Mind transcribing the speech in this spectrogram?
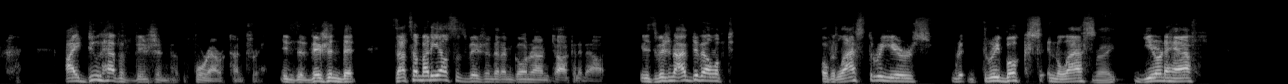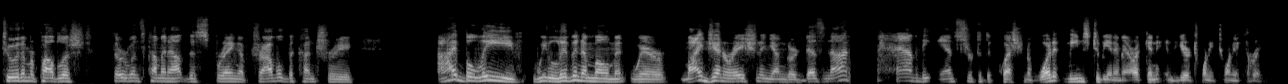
I do have a vision for our country. It is a vision that it's not somebody else's vision that I'm going around talking about. It is a vision I've developed over the last three years, written three books in the last right. year and a half. Two of them are published. Third one's coming out this spring. I've traveled the country. I believe we live in a moment where my generation and younger does not have the answer to the question of what it means to be an American in the year 2023.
